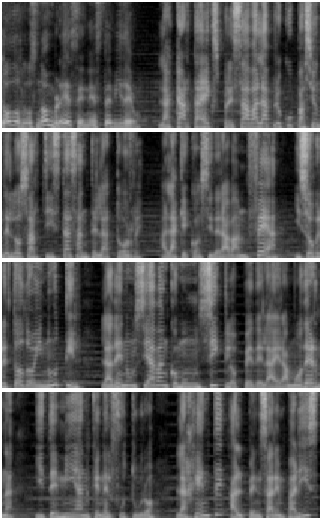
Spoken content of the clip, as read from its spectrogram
todos los nombres en este video. La carta expresaba la preocupación de los artistas ante la torre, a la que consideraban fea y sobre todo inútil. La denunciaban como un cíclope de la era moderna y temían que en el futuro la gente, al pensar en París,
